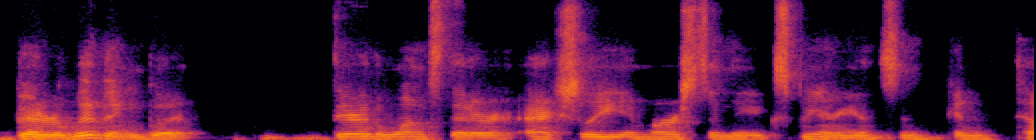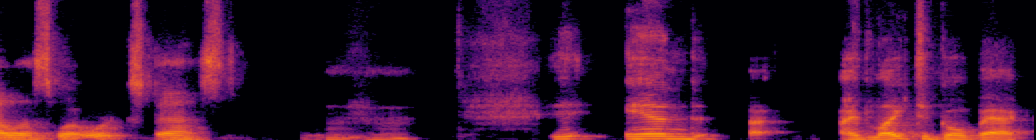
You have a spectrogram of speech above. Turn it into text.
better living. But they're the ones that are actually immersed in the experience and can tell us what works best. Mm-hmm. And I'd like to go back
